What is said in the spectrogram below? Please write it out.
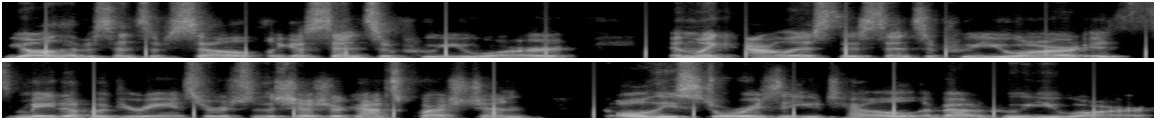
y'all have a sense of self like a sense of who you are and like Alice, this sense of who you are, it's made up of your answers to the Cheshire Cat's question, all these stories that you tell about who you are,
